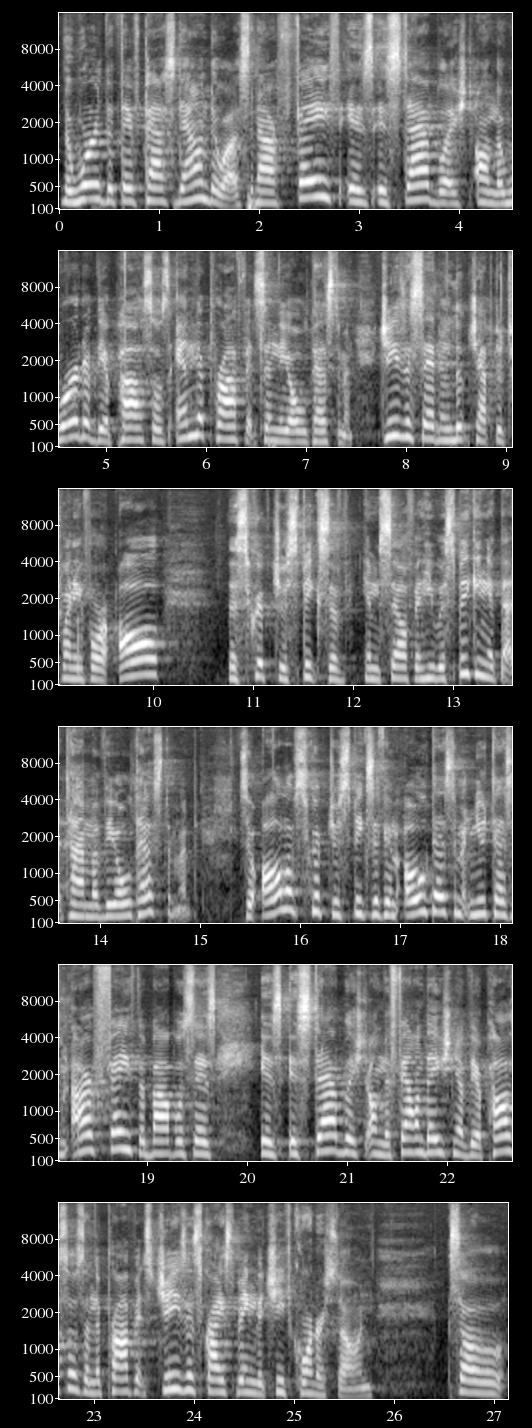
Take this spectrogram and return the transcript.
the word that they've passed down to us, and our faith is established on the word of the apostles and the prophets in the Old Testament. Jesus said in Luke chapter 24, All the scripture speaks of himself, and he was speaking at that time of the Old Testament. So all of Scripture speaks of him, Old Testament, New Testament. Our faith, the Bible says, is established on the foundation of the apostles and the prophets, Jesus Christ being the chief cornerstone. So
